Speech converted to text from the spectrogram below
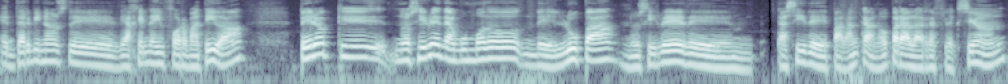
en términos de, agenda informativa, pero que nos sirve de algún modo de lupa, nos sirve de casi de palanca, ¿no? Para la reflexión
